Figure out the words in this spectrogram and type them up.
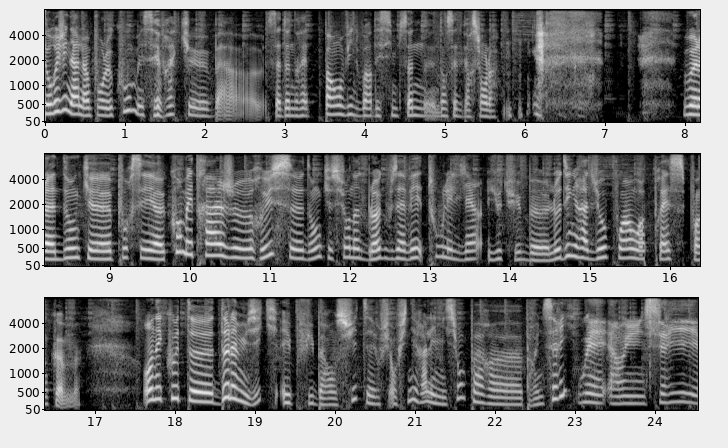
original hein, pour le coup, mais c'est vrai que bah, ça donnerait pas envie de voir des Simpsons euh, dans cette version-là. Voilà, donc euh, pour ces courts-métrages russes, donc sur notre blog, vous avez tous les liens YouTube, loadingradio.wordpress.com. On écoute de la musique et puis bah, ensuite on finira l'émission par, par une série. Ouais, alors une série,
